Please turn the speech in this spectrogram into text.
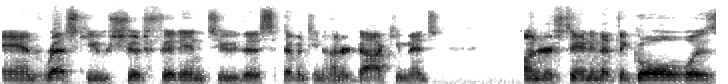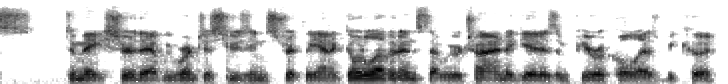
and rescue should fit into the 1700 document understanding that the goal was to make sure that we weren't just using strictly anecdotal evidence, that we were trying to get as empirical as we could.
